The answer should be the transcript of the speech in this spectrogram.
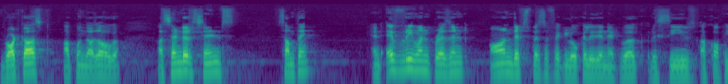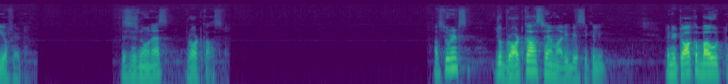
براڈ کاسٹ آپ کو اندازہ ہوگا sender sends something and everyone present on that specific local area network receives a copy of it this is known as broadcast اب اسٹوڈینٹس جو براڈ کاسٹ ہے ہماری basically when you talk about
